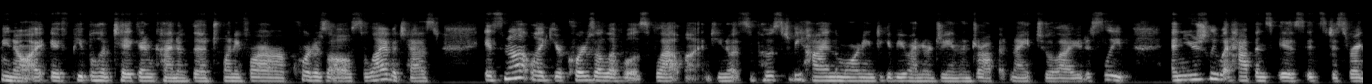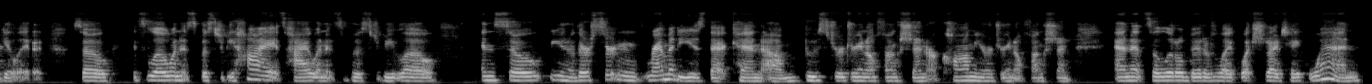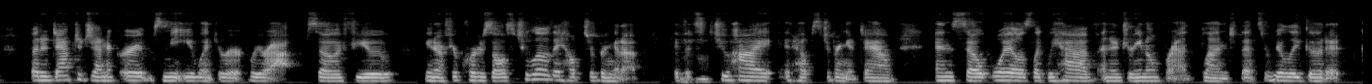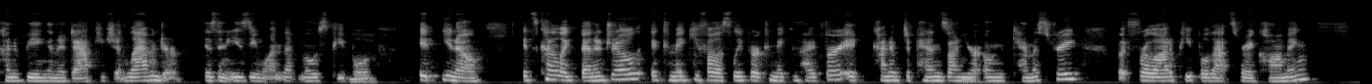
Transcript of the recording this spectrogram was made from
you know, I, if people have taken kind of the 24 hour cortisol saliva test, it's not like your cortisol level is flatlined. You know, it's supposed to be high in the morning to give you energy and then drop at night to allow you to sleep. And usually what happens is it's dysregulated. So it's low when it's supposed to be high, it's high when it's supposed to be low. And so, you know, there are certain remedies that can um, boost your adrenal function or calm your adrenal function. And it's a little bit of like, what should I take when? But adaptogenic herbs meet you when you're where you're at. So if you, you know, if your cortisol is too low, they help to bring it up. If mm-hmm. it's too high, it helps to bring it down. And so oils, like we have an adrenal blend, blend that's really good at kind of being an adaptogen. Lavender is an easy one that most people, mm. it, you know, it's kind of like Benadryl. It can make you fall asleep or it can make you hyper. It kind of depends on your own chemistry. But for a lot of people, that's very calming.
